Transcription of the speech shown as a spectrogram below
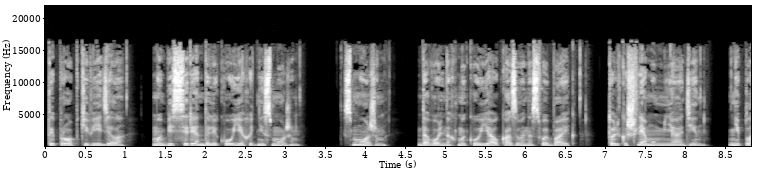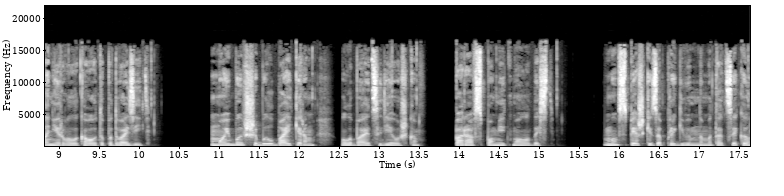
Ты пробки видела? Мы без сирен далеко уехать не сможем». «Сможем», — довольно хмыкаю я, указывая на свой байк. «Только шлем у меня один. Не планировала кого-то подвозить». «Мой бывший был байкером», — улыбается девушка. «Пора вспомнить молодость». Мы в спешке запрыгиваем на мотоцикл,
